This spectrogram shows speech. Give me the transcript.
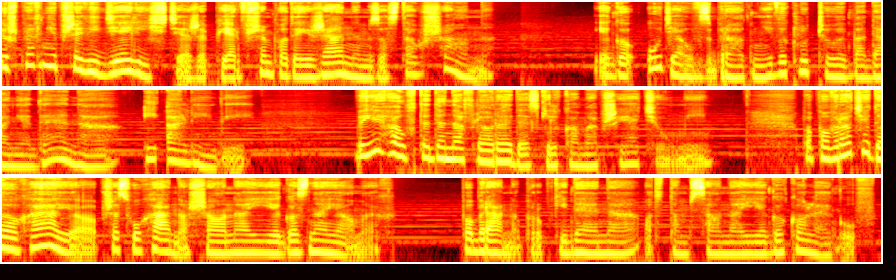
Już pewnie przewidzieliście, że pierwszym podejrzanym został Sean. Jego udział w zbrodni wykluczyły badania DNA i alibi. Wyjechał wtedy na Florydę z kilkoma przyjaciółmi. Po powrocie do Ohio przesłuchano Shona i jego znajomych. Pobrano próbki DNA od Thompsona i jego kolegów.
